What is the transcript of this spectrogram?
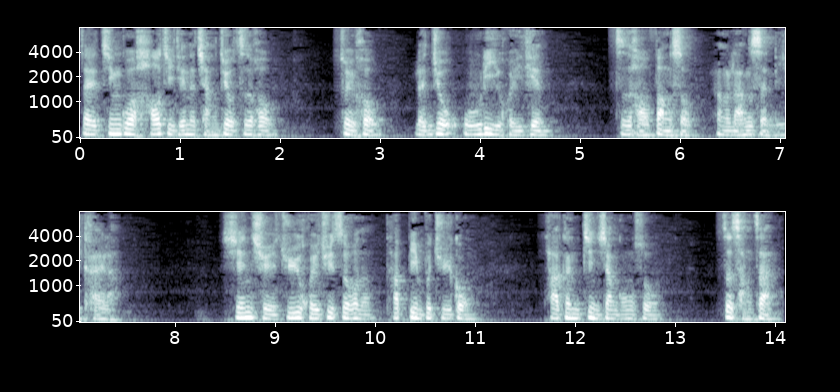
在经过好几天的抢救之后，最后人就无力回天，只好放手让狼神离开了。先且居回去之后呢，他并不鞠躬，他跟晋襄公说：“这场战。”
